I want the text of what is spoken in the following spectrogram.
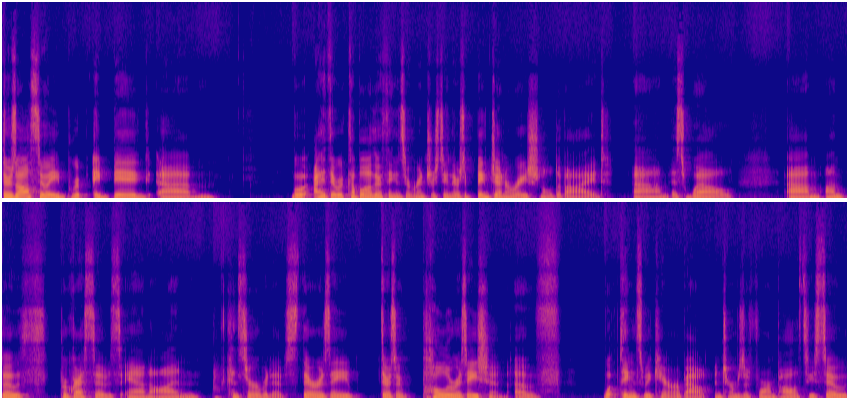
There's also a, a big, um, well, I, there were a couple other things that were interesting. There's a big generational divide um, as well um, on both progressives and on conservatives. There is a there's a polarization of what things we care about in terms of foreign policy. So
